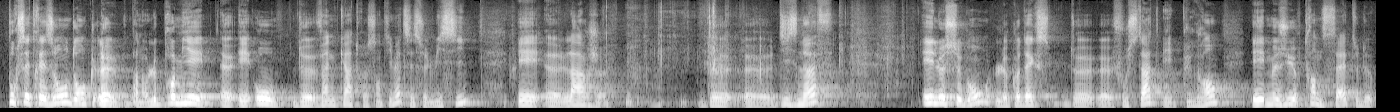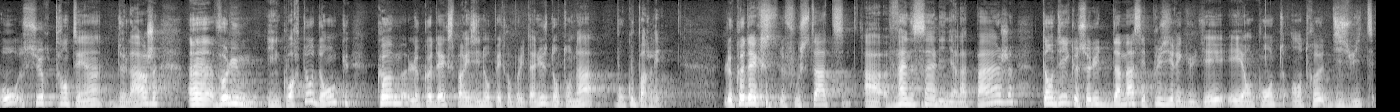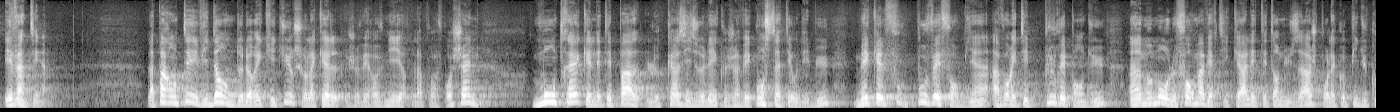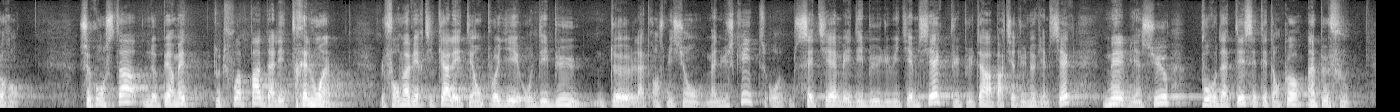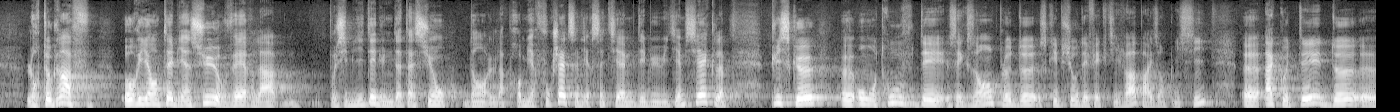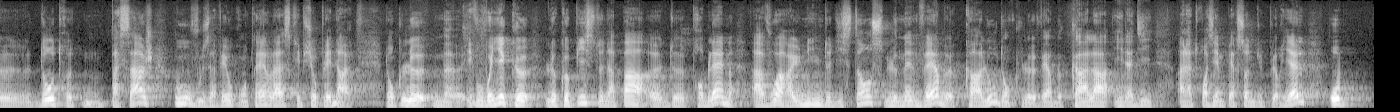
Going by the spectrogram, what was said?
Pour cette raison, donc, le, pardon, le premier euh, est haut de 24 cm, c'est celui-ci, et euh, large de 19. Euh, et le second, le codex de euh, Fustat, est plus grand et mesure 37 de haut sur 31 de large, un volume in quarto donc, comme le codex Parisino Petropolitanus dont on a beaucoup parlé. Le codex de Fustat a 25 lignes à la page, tandis que celui de Damas est plus irrégulier et en compte entre 18 et 21. La parenté évidente de leur écriture, sur laquelle je vais revenir la fois prochaine, montrait qu'elle n'était pas le cas isolé que j'avais constaté au début, mais qu'elle pouvait fort bien avoir été plus répandue à un moment où le format vertical était en usage pour la copie du Coran. Ce constat ne permet toutefois pas d'aller très loin. Le format vertical a été employé au début de la transmission manuscrite, au 7e et début du 8e siècle, puis plus tard à partir du 9e siècle, mais bien sûr, pour dater, c'était encore un peu flou. L'orthographe orientait bien sûr vers la possibilité d'une datation dans la première fourchette, c'est-à-dire 7e, début 8e siècle, puisque euh, on trouve des exemples de scriptio defectiva, par exemple ici, à côté euh, d'autres passages où vous avez au contraire la scriptio plena. Donc le, et vous voyez que le copiste n'a pas euh, de problème à avoir à une ligne de distance le même verbe, kalu, donc le verbe kala, il a dit à la troisième personne du pluriel,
